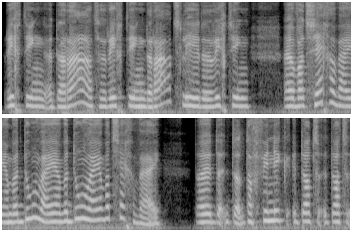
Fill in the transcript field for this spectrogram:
richting de raad, richting de raadsleden, richting eh, wat zeggen wij en wat doen wij en wat doen wij en wat zeggen wij. Dat, dat vind ik dat, dat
